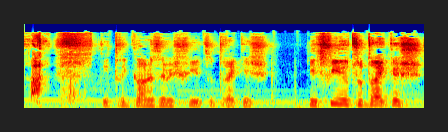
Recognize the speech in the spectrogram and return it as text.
Die Trinkkanne ist nämlich viel zu dreckig. Die ist viel zu dreckig.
